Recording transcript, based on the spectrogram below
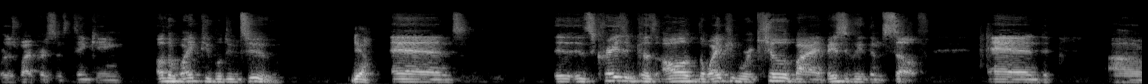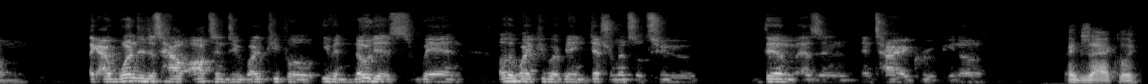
or this white person's thinking. Other white people do too. Yeah. And it's crazy because all the white people were killed by basically themselves. And um, like I wonder just how often do white people even notice when other white people are being detrimental to them as an entire group, you know? Exactly.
